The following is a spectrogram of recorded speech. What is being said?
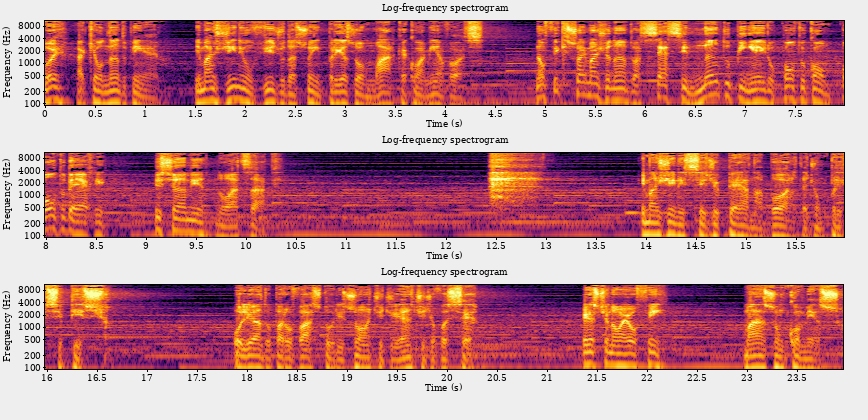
Oi, aqui é o Nando Pinheiro. Imagine um vídeo da sua empresa ou marca com a minha voz. Não fique só imaginando, acesse nandopinheiro.com.br e chame no WhatsApp. Imagine-se de pé na borda de um precipício, olhando para o vasto horizonte diante de você. Este não é o fim, mas um começo.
